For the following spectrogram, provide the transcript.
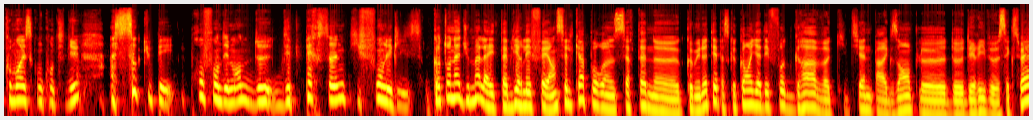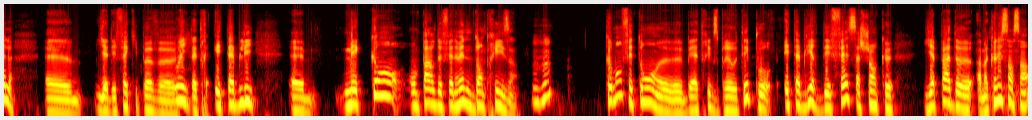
comment est-ce qu'on continue à s'occuper profondément de, des personnes qui font l'Église. Quand on a du mal à établir les faits, hein, c'est le cas pour certaines euh, communautés, parce que quand il y a des fautes graves qui tiennent par exemple de dérives sexuelles, il y a des faits qui peuvent être établis. mais quand on parle de phénomènes d'emprise, mm-hmm. Comment fait-on, euh, Béatrix Bréauté, pour établir des faits, sachant que il n'y a pas de, à ma connaissance, hein,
